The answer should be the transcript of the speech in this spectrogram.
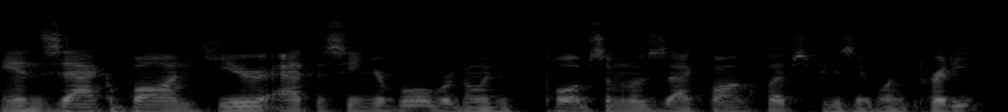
and Zack Baun here at the Senior Bowl. We're going to pull up some of those Zack Baun clips because they weren't pretty.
